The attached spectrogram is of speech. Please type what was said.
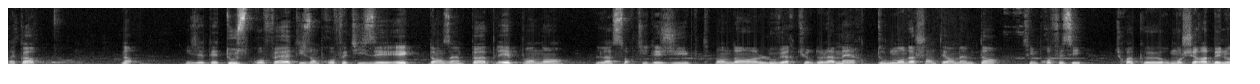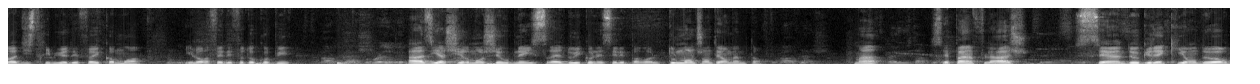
D'accord? Ils étaient tous prophètes, ils ont prophétisé et dans un peuple, et pendant la sortie d'Égypte, pendant l'ouverture de la mer, tout le monde a chanté en même temps, c'est une prophétie. Je crois que Moshe Rabbeinu a distribué des feuilles comme moi, il leur a fait des photocopies. Moshe Ubne Israël, d'où ils connaissaient les paroles. Tout le monde chantait en même temps. Hein? C'est pas un flash c'est un degré qui est en dehors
